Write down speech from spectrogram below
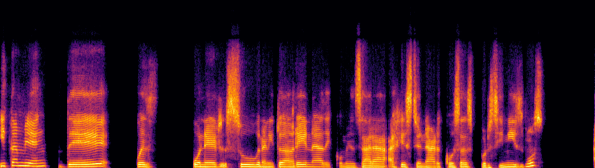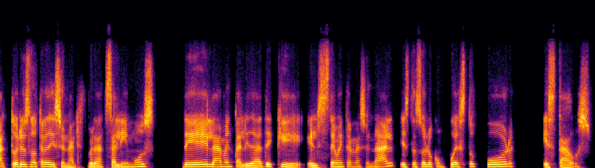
y también de pues poner su granito de arena, de comenzar a, a gestionar cosas por sí mismos, actores no tradicionales, ¿verdad? Salimos de la mentalidad de que el sistema internacional está solo compuesto por estados.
